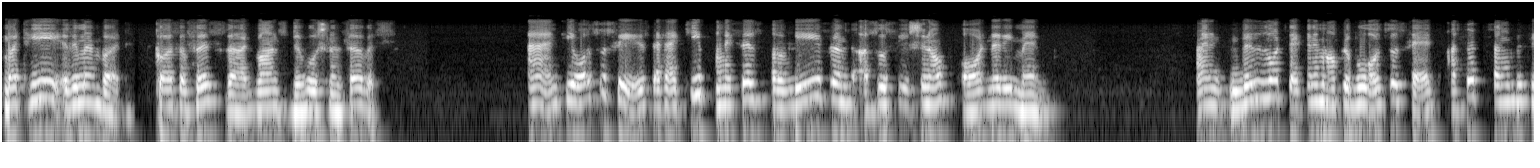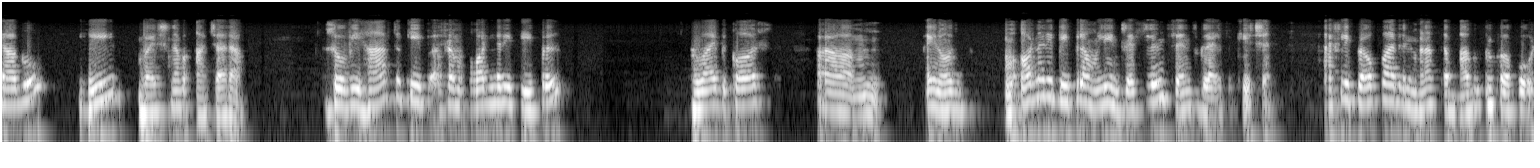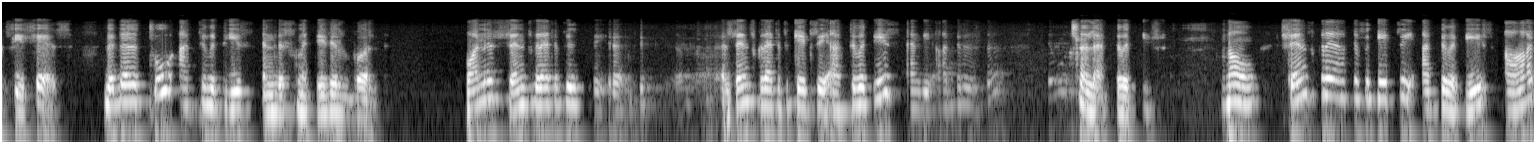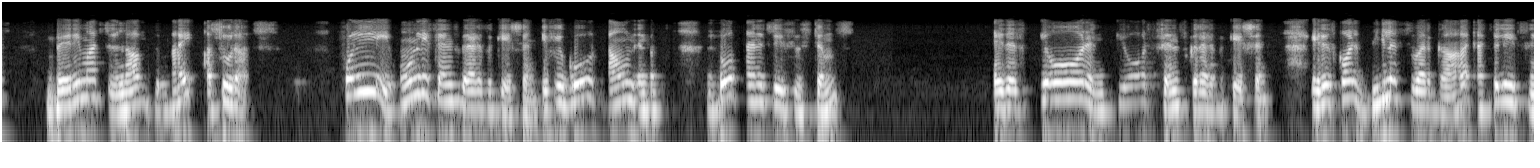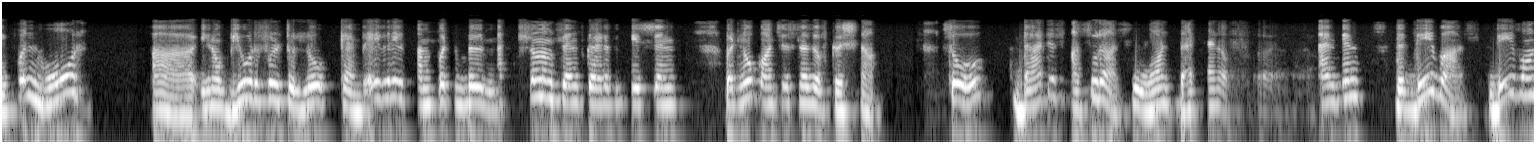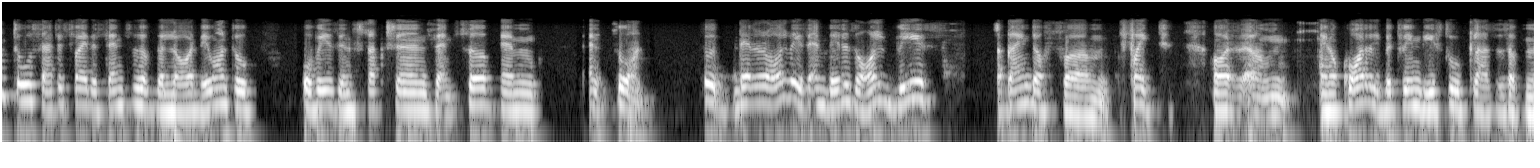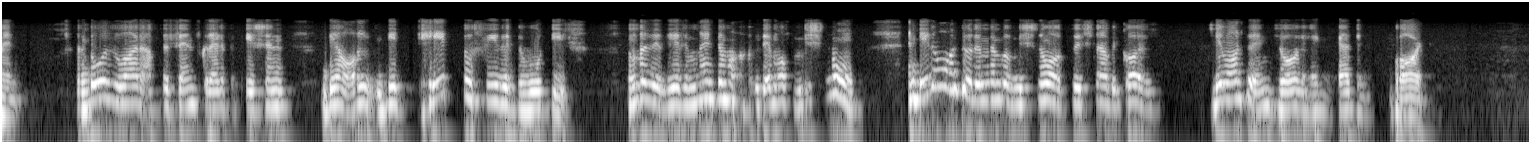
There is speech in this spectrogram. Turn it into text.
but he remembered because of his uh, advanced devotional service. And he also says that i keep myself away from the association of ordinary men. And this is what chaitanya mahaprabhu also said asat sangatyago hi vaishnava achara. So we have to keep from ordinary people. Why? Because um, you know ordinary people are only interested in sense gratification Actually, Prabhupada in one of the Bhagavatam purports, he says that there are two activities in this material world. One is sense gratificatory, uh, gratificatory activities, and the other is the devotional activities. Now, sense gratificatory activities are very much loved by asuras. Fully, only sense gratification. If you go down in the low planetary systems, it is pure and pure sense gratification. It is called bilasvarga actually it's even more uh, you know beautiful to look and very very comfortable maximum sense gratification but no consciousness of krishna. So that is asuras who want that kind of uh, and then the devas they want to satisfy the senses of the lord. They want to obey his instructions and serve him and so on so there are always and there is always a kind of um, fight or um, you know quarrel between these two classes of men. And those who are after sense gratification they all they hate to see the devotees. Because they remind them of, them of vishnu. And they don't want to remember vishnu or krishna because they want to enjoy like that god.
